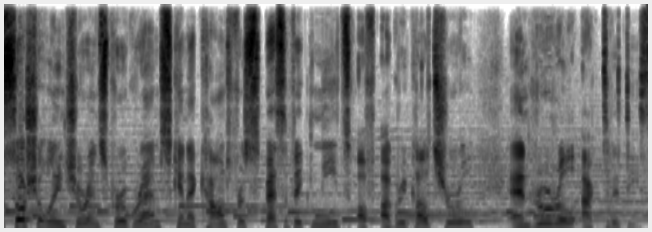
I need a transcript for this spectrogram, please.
Social insurance programs can account for specific needs of agricultural and rural activities.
